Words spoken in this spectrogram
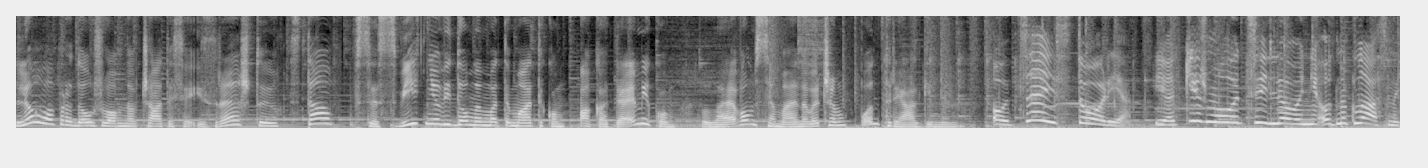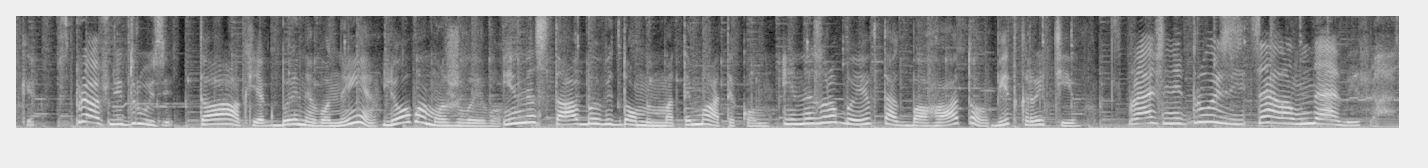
Льова продовжував навчатися і, зрештою, став всесвітньо відомим математиком, академіком Левом Семеновичем Понтрягіним. Оце історія! Які ж молодці льовані однокласники, справжні друзі. Так, якби не вони, Льова, можливо, і не став би відомим математиком, і не зробив так багато відкриттів. Справжні друзі це вам не міраж.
